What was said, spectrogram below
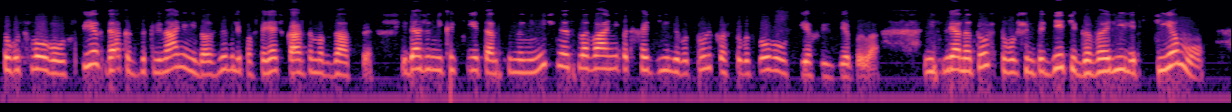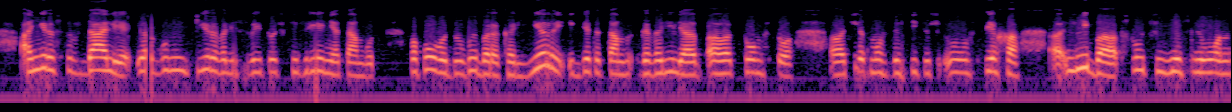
что вот слово «успех», да, как заклинание, не должны были повторять в каждом абзаце. И даже никакие там синонимичные слова не подходили, вот только чтобы слово «успех» везде было. Несмотря на то, что, в общем-то, дети говорили в тему, они рассуждали и аргументировали свои точки зрения там вот по поводу выбора карьеры и где-то там говорили о, о том, что э, человек может достичь успеха э, либо в случае, если он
